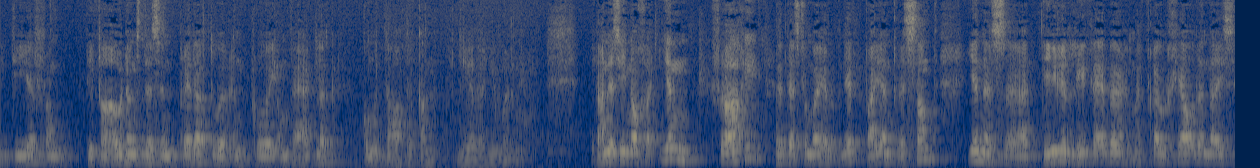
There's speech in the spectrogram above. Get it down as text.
idee van die verhoudings tussen predator en prooi om werklik kommentator kan lewe hieroor nie. Dan is hier nog 'n een vragie. Dit is vir my net baie interessant. Een is 'n uh, diereliefhebber, mevrou Geldenhuys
